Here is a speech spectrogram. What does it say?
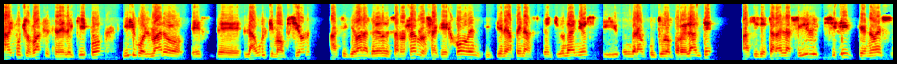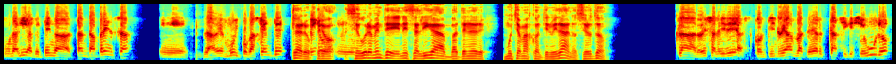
hay muchos bases en el equipo y Volmaro es de la última opción, así que van a querer desarrollarlo ya que es joven y tiene apenas 21 años y un gran futuro por delante, así que estará en la G que no es una liga que tenga tanta prensa, eh, la ve muy poca gente. Claro, pero, eh, seguramente en esa liga va a tener mucha más continuidad, ¿no es cierto? Claro, esa es la idea, continuidad va a tener casi que seguro,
